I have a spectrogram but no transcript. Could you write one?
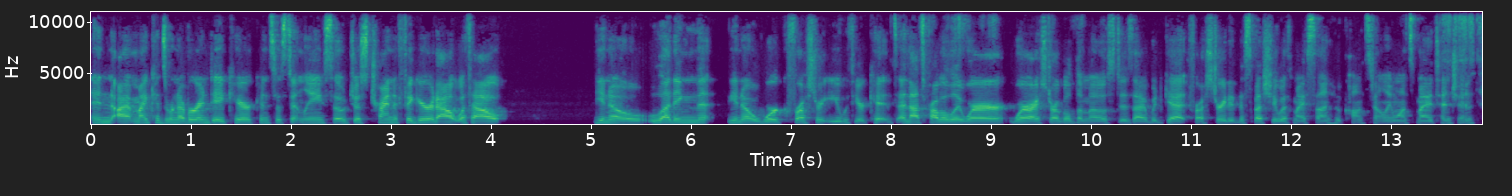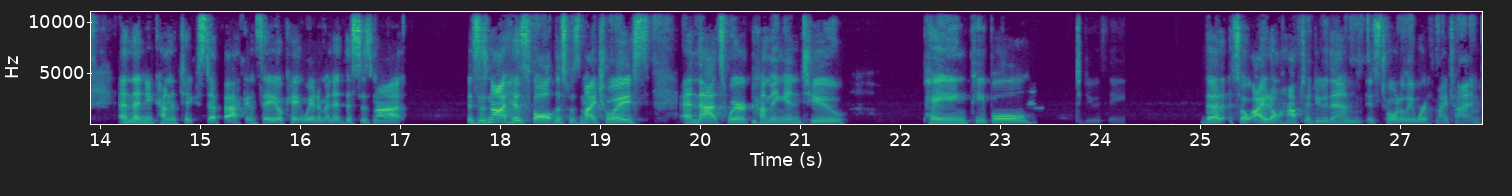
and I, my kids were never in daycare consistently so just trying to figure it out without you know letting the you know work frustrate you with your kids. And that's probably where where i struggled the most is i would get frustrated especially with my son who constantly wants my attention. And then you kind of take a step back and say okay wait a minute. This is not this is not his fault. This was my choice. And that's where coming into paying people to do things that so i don't have to do them is totally worth my time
